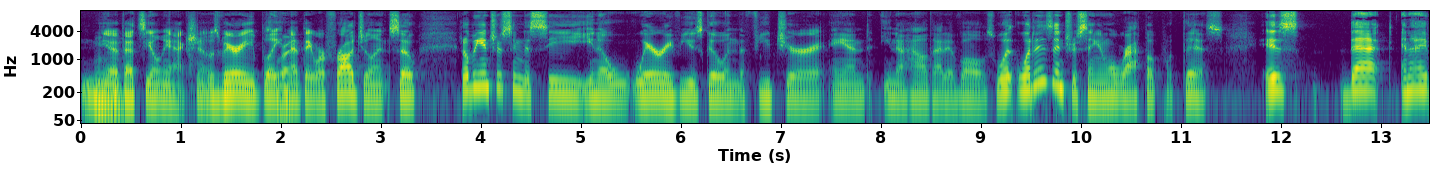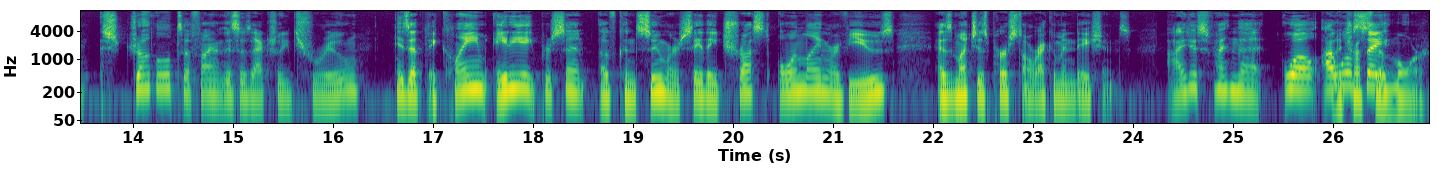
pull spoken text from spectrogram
you know mm-hmm. that's the only action. It was very blatant Right. that they were fraudulent. So it'll be interesting to see, you know, where reviews go in the future and, you know, how that evolves. What what is interesting and we'll wrap up with this is that and I struggle to find that this is actually true is that they claim 88% of consumers say they trust online reviews as much as personal recommendations. I just find that well, I, I will trust say them more.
